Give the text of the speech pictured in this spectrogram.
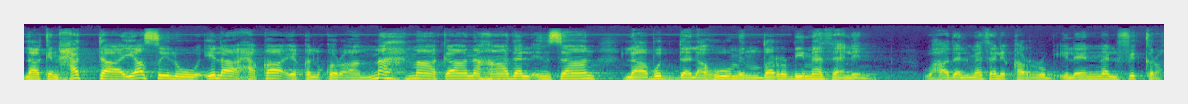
لكن حتى يصلوا إلى حقائق القرآن مهما كان هذا الإنسان لابد له من ضرب مثل. وهذا المثل يقرب إلينا الفكرة.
